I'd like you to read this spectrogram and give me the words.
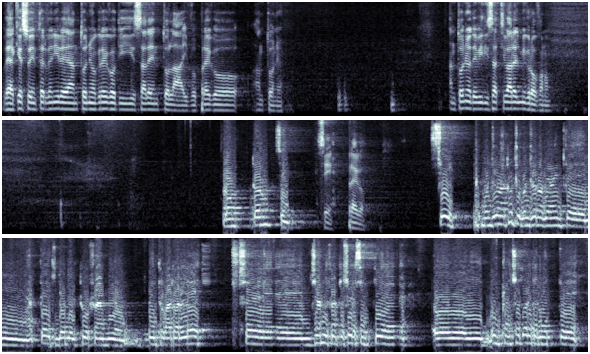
Aveva chiesto di intervenire Antonio Greco di Salento Live, prego Antonio. Antonio devi disattivare il microfono. Pronto? Sì. Sì, prego. Sì, buongiorno a tutti, buongiorno ovviamente mm, a te, chi do del tuo Fabio, ben trovato a Lecce. Già mi fa piacere sentire eh, un calciatore che mette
